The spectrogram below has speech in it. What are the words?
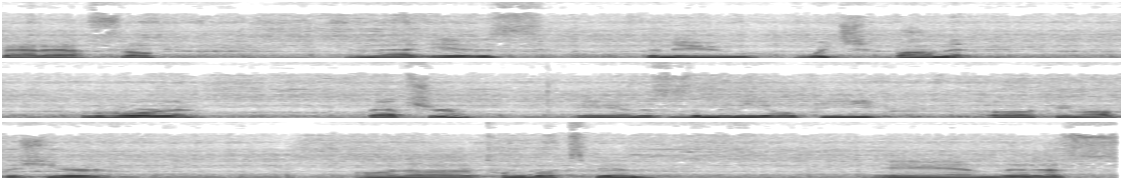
badass, so. And that is the new Witch Vomit. Abhorrent Rapture. And this is a mini LP. Uh, came out this year on a 20 buck spin. And this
